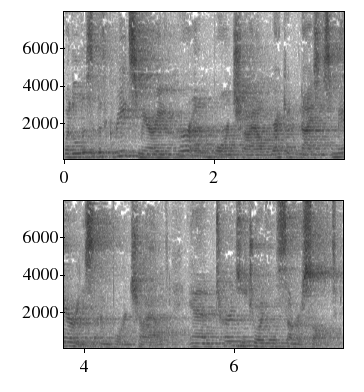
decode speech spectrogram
When Elizabeth greets Mary, her unborn child recognizes Mary's unborn child and turns a joyful somersault.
